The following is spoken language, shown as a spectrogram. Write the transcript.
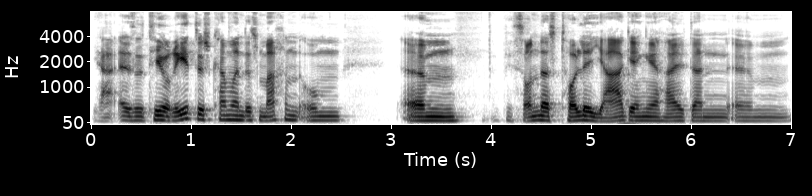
ja, also theoretisch kann man das machen, um ähm, besonders tolle Jahrgänge halt dann ähm,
